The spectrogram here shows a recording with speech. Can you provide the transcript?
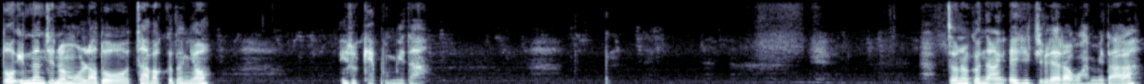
또 있는지는 몰라도 잡았거든요. 이렇게 예쁩니다. 저는 그냥 애기찔레라고 합니다.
